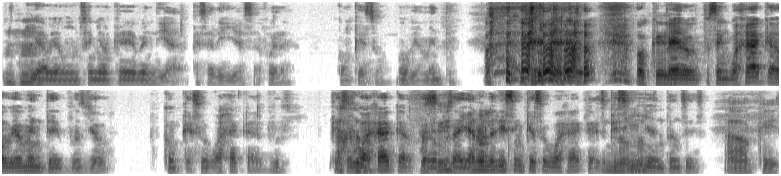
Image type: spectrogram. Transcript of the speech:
y había un señor que vendía quesadillas afuera, con queso, obviamente. Pero pues en Oaxaca, obviamente, pues yo, con queso Oaxaca, pues queso Oaxaca, pero pues allá no le dicen queso Oaxaca, es quesillo, entonces. Ah, ok.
